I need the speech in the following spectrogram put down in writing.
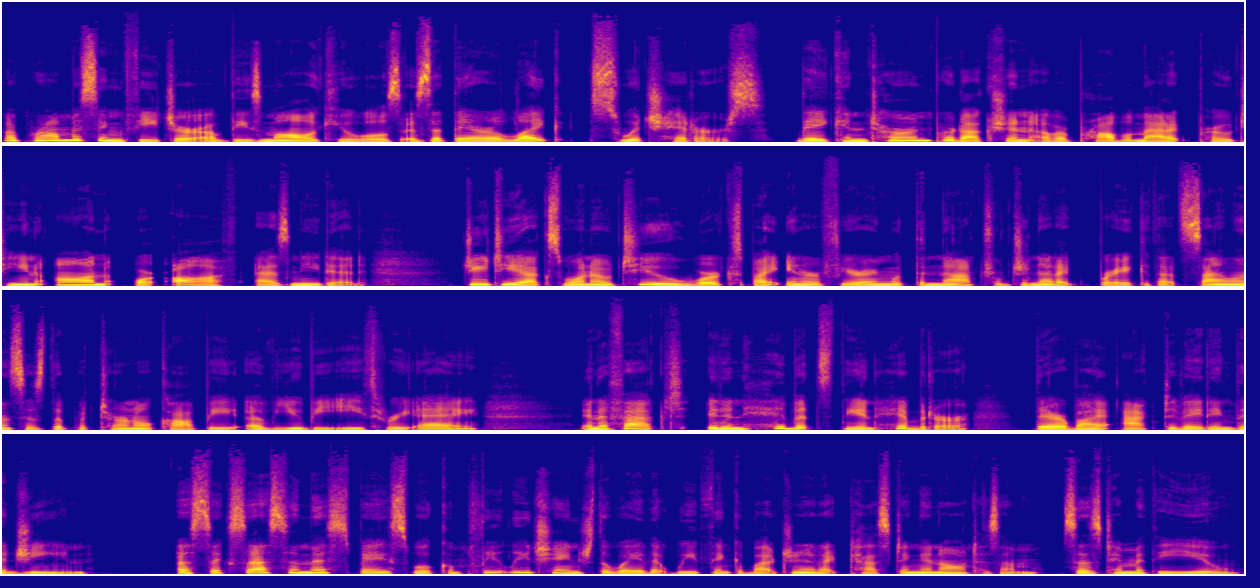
A promising feature of these molecules is that they are like switch hitters. They can turn production of a problematic protein on or off as needed. GTX 102 works by interfering with the natural genetic brake that silences the paternal copy of UBE3A. In effect, it inhibits the inhibitor, thereby activating the gene. A success in this space will completely change the way that we think about genetic testing in autism, says Timothy Yu.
